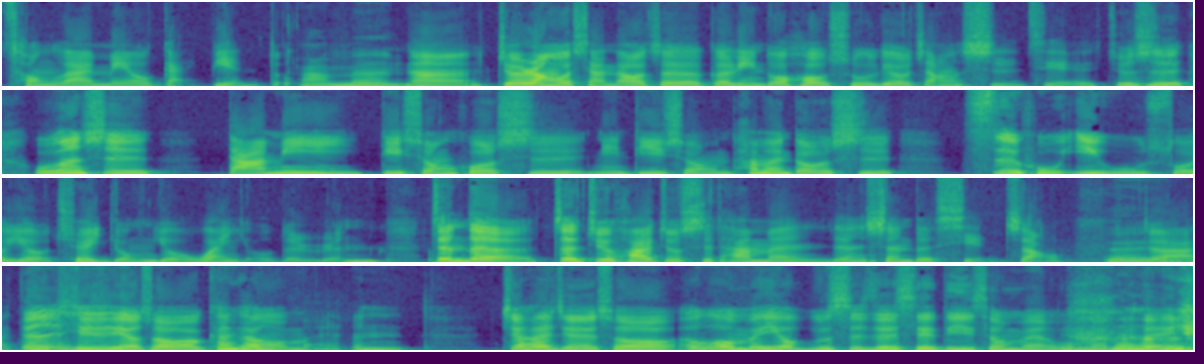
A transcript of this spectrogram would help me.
从来没有改变的。阿门，那就让我想到这个哥林多后书六章十节，就是无论是达密弟兄或是你弟兄，他们都是似乎一无所有却拥有万有的人。真的，这句话就是他们人生的写照，对对啊。但是其实有时候看看我们，嗯。就会觉得说，呃，我们又不是这些弟兄们，我们可能也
